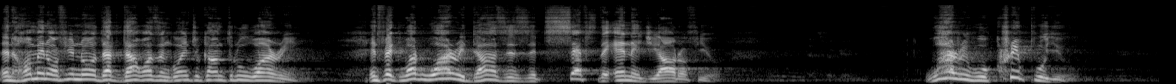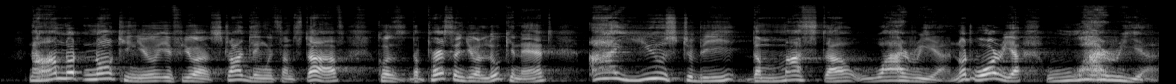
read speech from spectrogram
And how many of you know that that wasn't going to come through worrying? In fact, what worry does is it saps the energy out of you. Worry will cripple you. Now, I'm not knocking you if you are struggling with some stuff, because the person you're looking at, I used to be the master warrior. Not warrior, warrior.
